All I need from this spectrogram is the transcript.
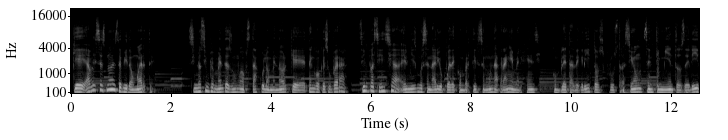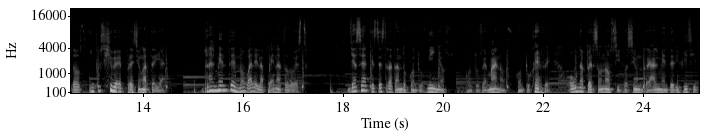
que a veces no es de vida o muerte, sino simplemente es un obstáculo menor que tengo que superar. Sin paciencia, el mismo escenario puede convertirse en una gran emergencia, completa de gritos, frustración, sentimientos de heridos, inclusive presión arterial. Realmente no vale la pena todo esto. Ya sea que estés tratando con tus niños, con tus hermanos, con tu jefe o una persona o situación realmente difícil,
